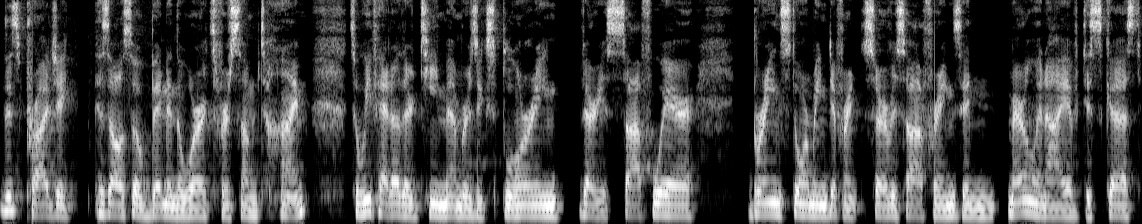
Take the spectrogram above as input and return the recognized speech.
this project has also been in the works for some time. So we've had other team members exploring various software, brainstorming different service offerings, and Meryl and I have discussed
